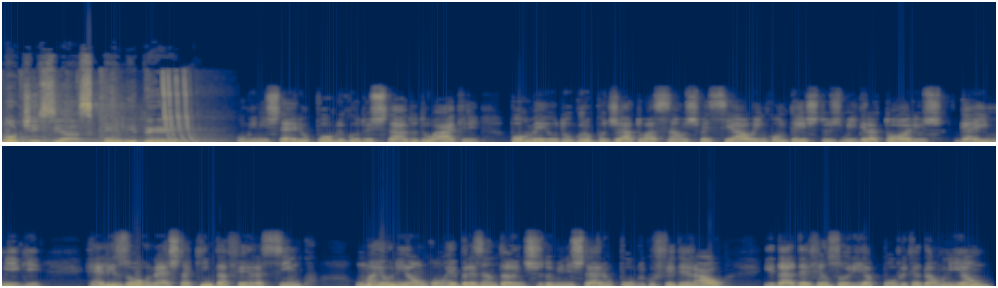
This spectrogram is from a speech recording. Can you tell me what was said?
Notícias MP. O Ministério Público do Estado do Acre, por meio do Grupo de Atuação Especial em Contextos Migratórios, GAIMIG, realizou nesta quinta-feira 5 uma reunião com representantes do Ministério Público Federal e da Defensoria Pública da União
